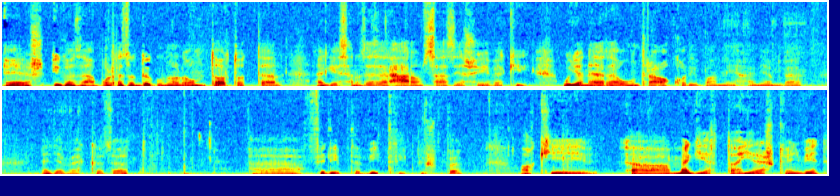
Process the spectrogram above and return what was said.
És igazából ez a dögunalom tartott el egészen az 1300-es évekig. Ugyanerre unt rá akkoriban néhány ember, egyebek között Philip de Vitry püspök, aki megírta a híres könyvét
